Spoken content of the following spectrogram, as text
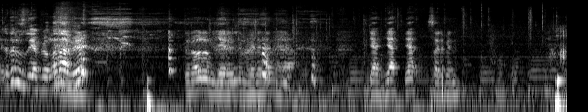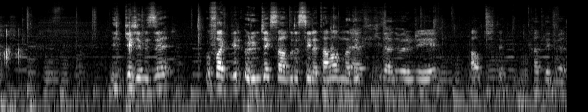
Ne kadar hızlı yapıyorsun lan abi? Dur oğlum gerildim öyle deme ya. Gel yat yat sarı benim. İlk gecemizi ufak bir örümcek saldırısıyla tamamladık. evet, iki tane örümceği Alt üstte. katlediverdim.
